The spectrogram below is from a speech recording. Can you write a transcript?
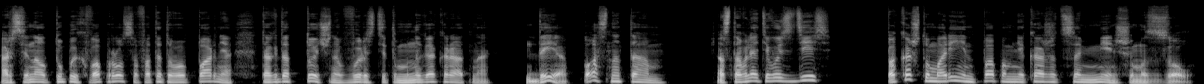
Арсенал тупых вопросов от этого парня тогда точно вырастет многократно. Да и опасно там. Оставлять его здесь? Пока что Маринин папа мне кажется меньшим из зол.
